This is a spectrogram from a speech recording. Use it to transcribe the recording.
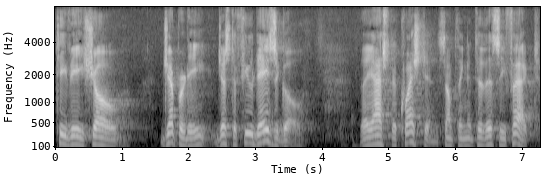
TV show Jeopardy just a few days ago, they asked a question, something to this effect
